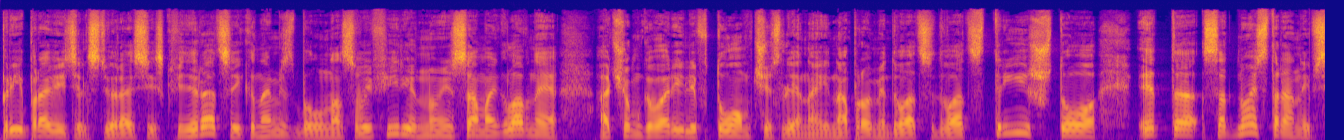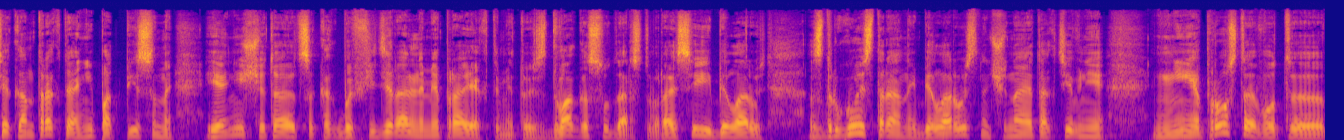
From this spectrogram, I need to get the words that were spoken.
при правительстве Российской Федерации. Экономист был у нас в эфире. Ну и самое главное, о чем говорили в том числе на Инопроме 2023, что это, с одной стороны, все контракты, они подписаны, и они считаются как бы федеральными проектами, то есть два государства, Россия и Беларусь. С другой стороны, Беларусь Беларусь начинает активнее не просто вот э,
